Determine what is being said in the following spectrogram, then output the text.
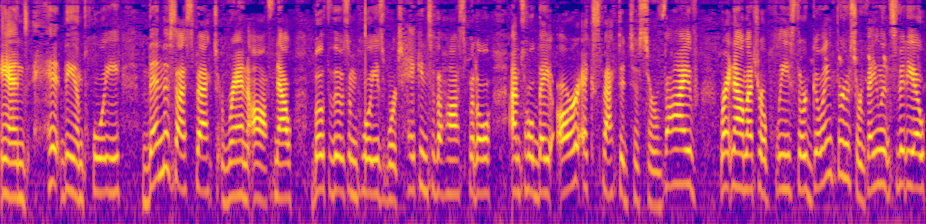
and hit the employee. Then the suspect ran off. Now, both of those employees were taken to the hospital. I'm told they are expected to survive. Right now, Metro Police, they're going through surveillance video,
